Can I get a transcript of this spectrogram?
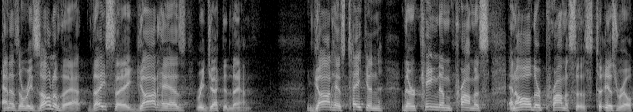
And as a result of that, they say God has rejected them. God has taken their kingdom promise and all their promises to Israel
